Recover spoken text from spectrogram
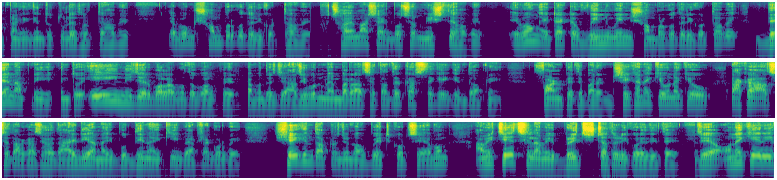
আপনাকে কিন্তু তুলে ধরতে হবে এবং সম্পর্ক তৈরি করতে হবে। ছয় মাস, এক বছর মিশতে হবে এবং এটা একটা উইন উইন সম্পর্ক তৈরি করতে হবে। দেন আপনি কিন্তু এই নিজের বলার মতো গল্পের আমাদের যে আজীবন মেম্বাররা আছে, তাদের কাছ থেকেই কিন্তু আপনি ফান্ড পেতে পারেন। সেখানে কেউ না কেউ টাকা আছে, তার কাছে হয়তো আইডিয়া নাই, বুদ্ধি নাই, কি ব্যবসা করবে, সে কিন্তু আপনার জন্য ওয়েট করছে। এবং আমি চেয়েছিলাম এই ব্রিজটা তৈরি করে দিতে যে অনেকেরই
